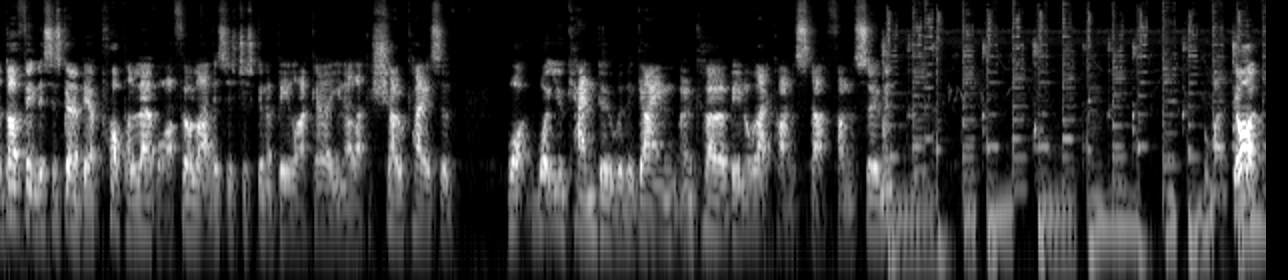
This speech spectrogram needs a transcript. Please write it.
I don't think this is going to be a proper level. I feel like this is just going to be like a, you know, like a showcase of what what you can do with the game and Kirby and all that kind of stuff. I'm assuming. Oh my god!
